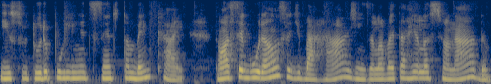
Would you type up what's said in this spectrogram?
e estrutura por linha de centro também cai. Então a segurança de barragens ela vai estar relacionada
